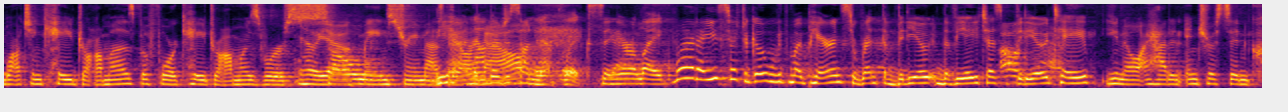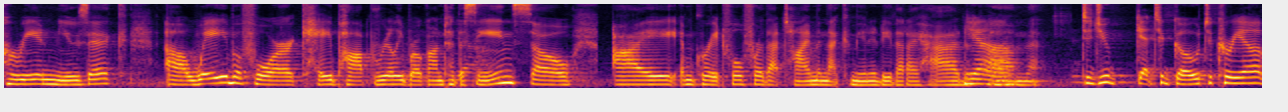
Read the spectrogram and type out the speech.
watching K dramas before K dramas were Oh, yeah. so mainstream as they Yeah, are now, now. they're just on Netflix, and you're like, "What? I used to have to go with my parents to rent the video, the VHS videotape." you know, I had an interest in Korean music uh, way before K-pop really broke onto the scene. So I am grateful for that time in that community that I had. Yeah. Um, Did you get to go to Korea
